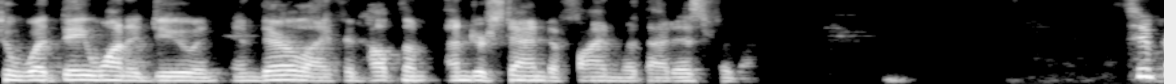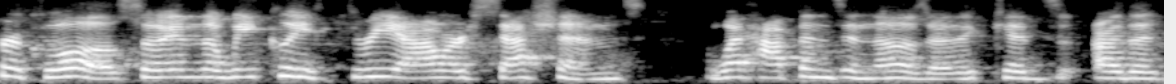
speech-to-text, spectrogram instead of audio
to what they want to do in, in their life and help them understand, define what that is for them. Super cool. So in the weekly three hour sessions, what happens in those? Are the kids, are the,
